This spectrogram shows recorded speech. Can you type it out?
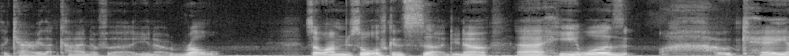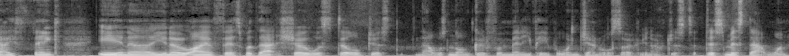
to carry that kind of, uh, you know, role. So I'm sort of concerned, you know. Uh, he was okay, I think, in, uh, you know, Iron Fist, but that show was still just, that was not good for many people in general. So, you know, just dismiss that one.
